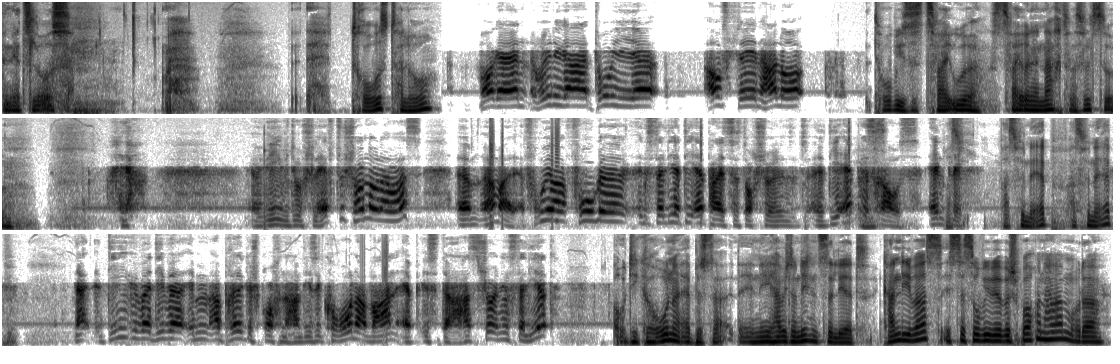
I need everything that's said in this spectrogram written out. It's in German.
denn jetzt los? Trost, hallo? Morgen, Rüdiger, Tobi hier. Aufstehen, hallo. Tobi, es ist 2 Uhr. Es ist 2 Uhr in der Nacht. Was willst du? Ja. Wie, du schläfst du schon oder was? Ähm, hör mal, früher Vogel installiert die App, heißt es doch schön. Äh, Die App ist raus, endlich. Was, was für eine App? Was für eine App? Na, die, über die wir im April gesprochen haben, diese Corona-Warn-App ist da. Hast du schon installiert? Oh, die Corona-App ist da. Nee, habe ich noch nicht installiert. Kann die was? Ist das so, wie wir besprochen haben? Oder?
